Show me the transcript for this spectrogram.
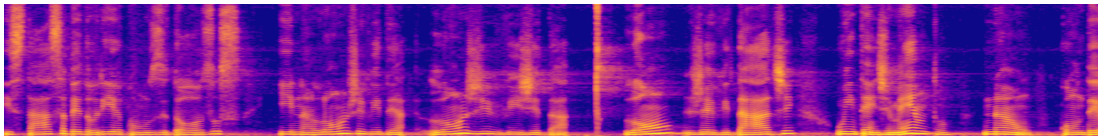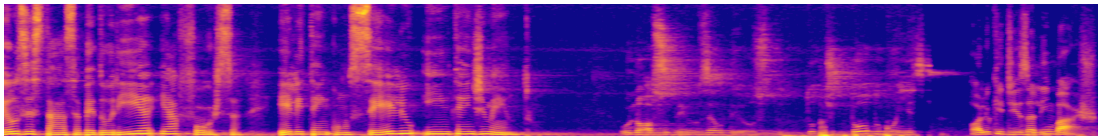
está a sabedoria com os idosos e na longevidade, longevidade, o entendimento? Não. Com Deus está a sabedoria e a força. Ele tem conselho e entendimento. O nosso Deus é o Deus de todo conhecimento. Olha o que diz ali embaixo.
